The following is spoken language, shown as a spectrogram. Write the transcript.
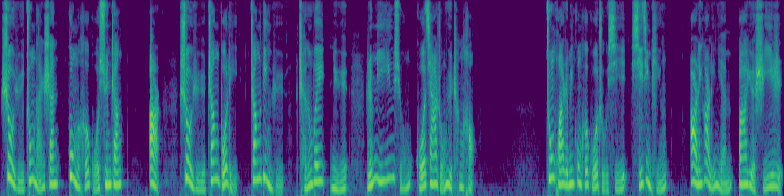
授予钟南山共和国勋章；二、授予张伯礼、张定宇、陈薇女。人民英雄国家荣誉称号。中华人民共和国主席习近平，二零二零年八月十一日。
